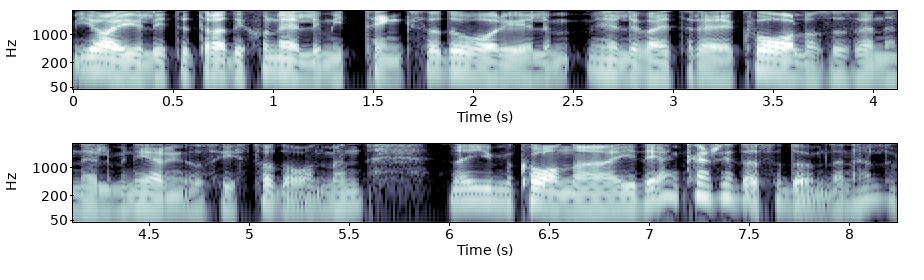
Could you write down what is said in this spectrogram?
jag är ju lite traditionell i mitt tänk, så då var det ju, ele- eller vad heter det, kval och så sen en eliminering då sista dagen. Men den här gymkana-idén kanske inte är så dum den heller.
